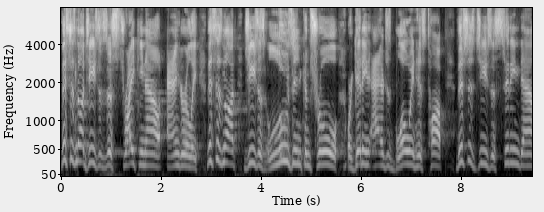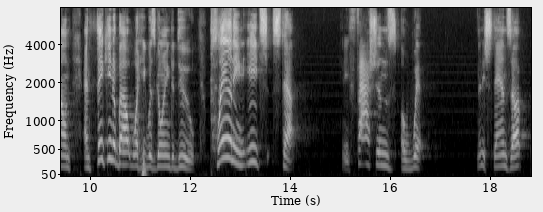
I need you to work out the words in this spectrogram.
this is not Jesus just striking out angrily. This is not Jesus losing control or getting or just blowing his top. This is Jesus sitting down and thinking about what he was going to do, planning each step. He fashions a whip. Then he stands up.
